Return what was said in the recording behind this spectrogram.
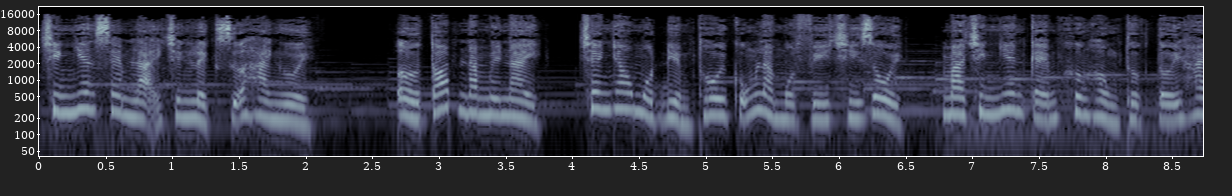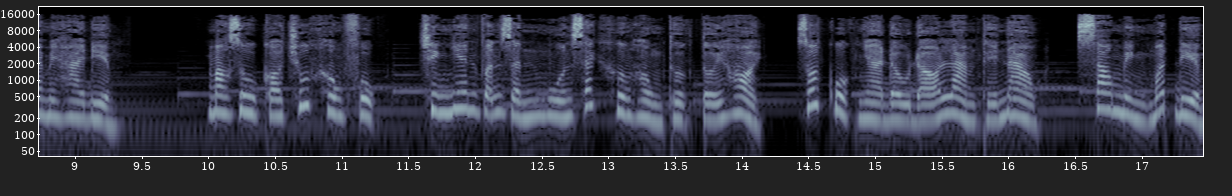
trình nhiên xem lại chênh lệch giữa hai người. Ở top 50 này, chênh nhau một điểm thôi cũng là một vị trí rồi, mà trình nhiên kém Khương Hồng Thực tới 22 điểm. Mặc dù có chút không phục, trình nhiên vẫn dấn muốn sách Khương Hồng Thực tới hỏi, rốt cuộc nhà đầu đó làm thế nào, sao mình mất điểm,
